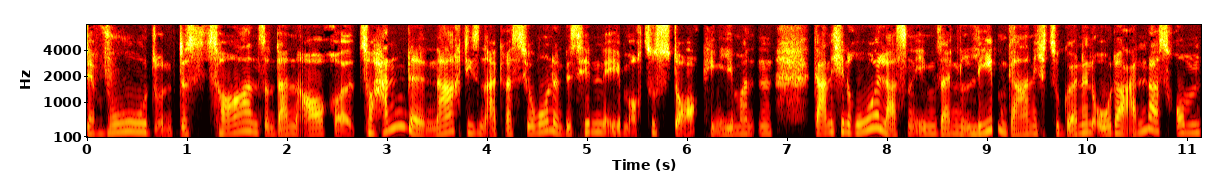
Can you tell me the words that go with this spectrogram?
der Wut und des Zorns und dann auch äh, zu handeln nach diesen Aggressionen bis hin eben auch zu Stalking, jemanden gar nicht in Ruhe lassen, ihm sein Leben gar nicht zu gönnen oder andersrum darum,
